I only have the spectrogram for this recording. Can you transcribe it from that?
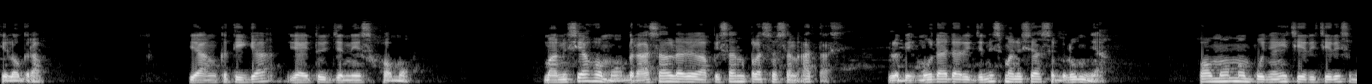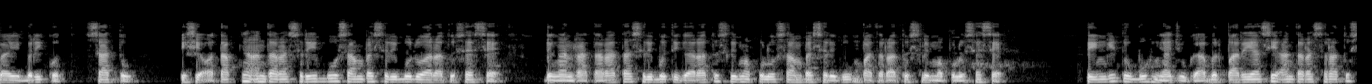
kg. Yang ketiga yaitu jenis Homo. Manusia Homo berasal dari lapisan Pleistosen atas, lebih muda dari jenis manusia sebelumnya. Homo mempunyai ciri-ciri sebagai berikut. 1. Isi otaknya antara 1000 sampai 1200 cc dengan rata-rata 1350 sampai 1450 cc. Tinggi tubuhnya juga bervariasi antara 130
